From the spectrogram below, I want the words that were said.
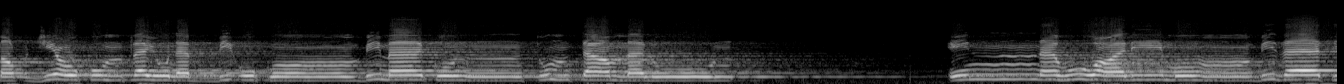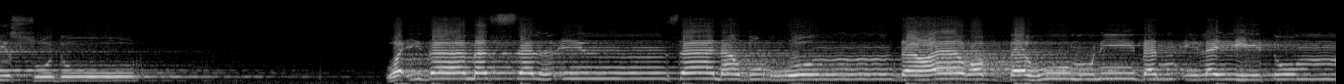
مرجعكم فينبئكم بما كنتم تعملون. إنه عليم بذات الصدور. وإذا مس الإنسان ضر دعا ربه منيبا إليه ثم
